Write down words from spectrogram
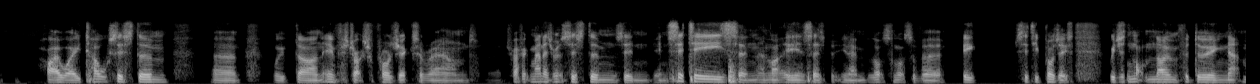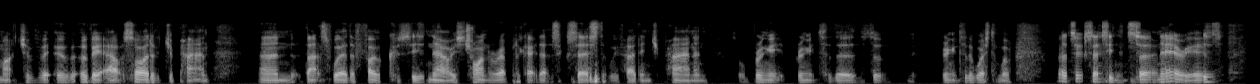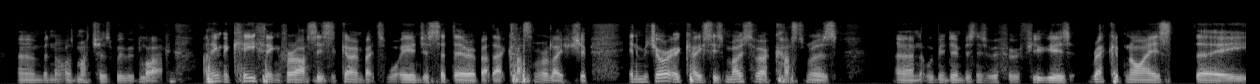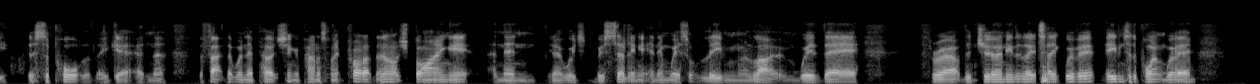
highway toll system. Uh, we've done infrastructure projects around uh, traffic management systems in in cities, and, and like Ian says, you know, lots and lots of uh, big city projects. We're just not known for doing that much of it, of, of it outside of Japan and that's where the focus is now is trying to replicate that success that we've had in Japan and sort of bring it bring it to the sort of bring it to the Western world. We've had success in certain areas, um, but not as much as we would like. I think the key thing for us is going back to what Ian just said there about that customer relationship. In the majority of cases, most of our customers um, that we've been doing business with for a few years recognize the the support that they get and the, the fact that when they're purchasing a Panasonic product, they're not just buying it and then you know we're, we're selling it and then we're sort of leaving them alone. We're there throughout the journey that they take with it, even to the point where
